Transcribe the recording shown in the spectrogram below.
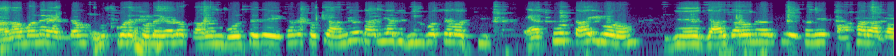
দাদা মানে একদম হুট করে চলে গেল, কারণ বলছে যে এখানে সত্যি আমিও দাঁড়িয়ে আছি ফিল করতে পারছি। এতটাই গরম যে যার কারণে আর কি এখানে পাখা রাখা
